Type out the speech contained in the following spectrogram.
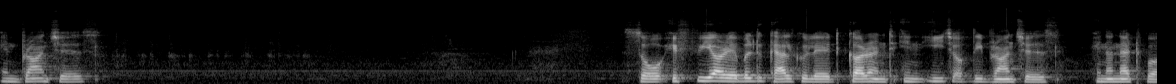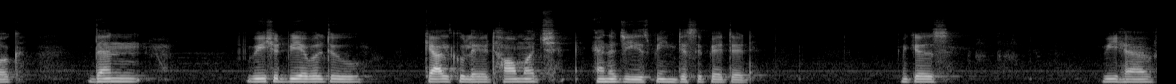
in branches. So if we are able to calculate current in each of the branches in a network then we should be able to calculate how much energy is being dissipated. Because we have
